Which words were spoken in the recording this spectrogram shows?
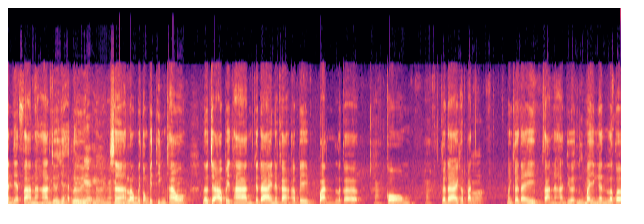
นเนี่ยสารอาหารเยอะแยะเลยเยอะแยะเลยนะคะ นะเราไม่ต้องไปทิ้งเขา เราจะเอาไปทานก็ได้นะคะ เอาไปปั่นแล้วก็ค่ะกองค่ะ ก็ได้ค่ะปั่นก็ มันก็ได้สารอาหารเยอะ หรือไม่อย่างนั้นเราก็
